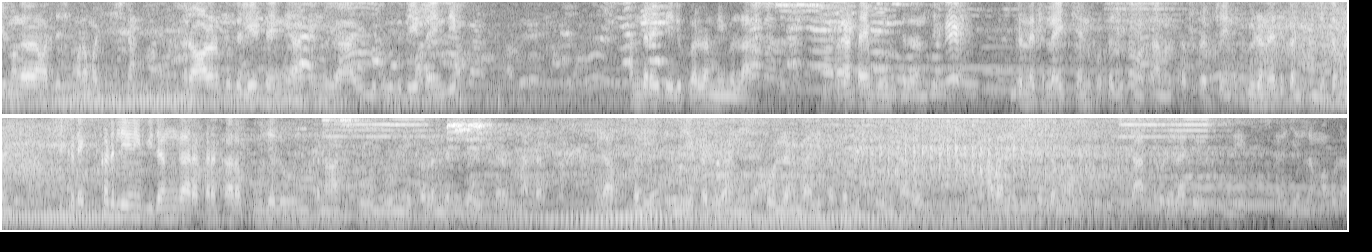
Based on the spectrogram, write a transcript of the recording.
ఈ మంగళవారం వచ్చేసి మనం వచ్చేసినాం. రావడానికి కొద్దిగా లేట్ అయింది. అండ్ కొద్దిగా లేట్ అయింది. అందరైతే వెళ్ళిపోయారు కానీ మేము లాస్ట్ ఇక్కడ టైం కుదురుతుంది అంతే. వీడియోని అయితే లైక్ చేయండి కొత్త చూసిన ఛానల్ సబ్స్క్రైబ్ చేయండి. వీడియోని అయితే కంటిన్యూ చేద్దాం రండి. ఇక్కడ ఎక్కడ లేని విధంగా రకరకాల పూజలు ఇంకా నాటుకోళ్ళు అందరికీ జరుగుతారనమాట ఇట్లా బలి మేకలు కానీ కోళ్ళను కానీ ఇట్లా బలిస్తూ ఉంటారు. అవన్నీ చూసేద్దాం జాతర ఎలా జరుగుతుంది? అది ఎల్లమ్మ కూడా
